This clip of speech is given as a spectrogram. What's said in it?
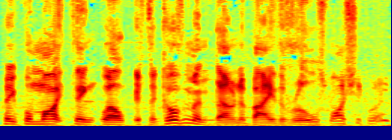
people might think, well, if the government don't obey the rules, why should we?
